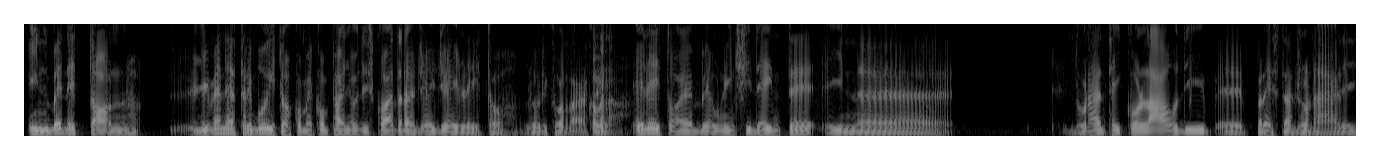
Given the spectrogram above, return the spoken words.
in Benetton gli venne attribuito come compagno di squadra JJ Leto, lo ricordate? No? E Leto ebbe un incidente in, eh, durante i collaudi eh, prestagionali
